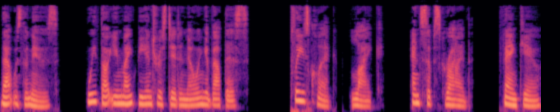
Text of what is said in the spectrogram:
That was the news. We thought you might be interested in knowing about this. Please click like and subscribe. Thank you.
